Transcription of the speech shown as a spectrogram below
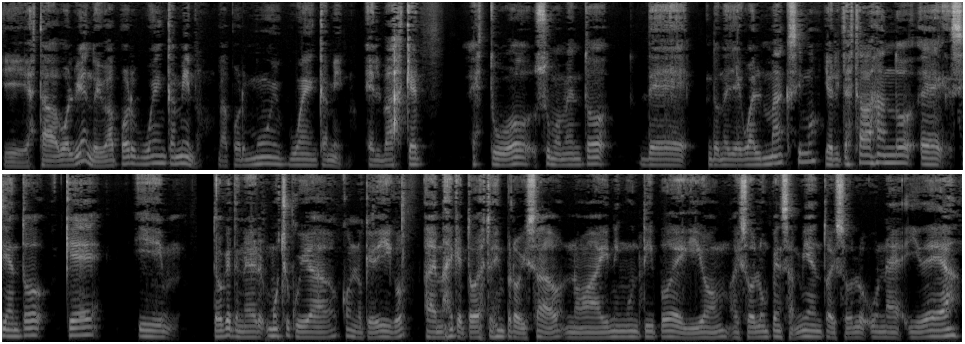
Y está volviendo y va por buen camino, va por muy buen camino. El básquet estuvo su momento de donde llegó al máximo y ahorita está bajando. Eh, siento que y tengo que tener mucho cuidado con lo que digo. Además de que todo esto es improvisado, no hay ningún tipo de guion, hay solo un pensamiento, hay solo una idea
